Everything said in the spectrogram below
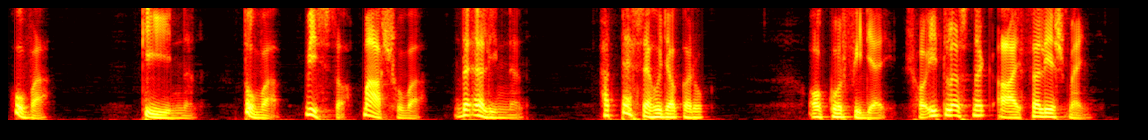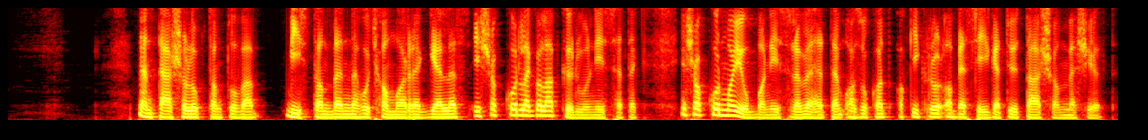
Hová? Ki innen? Tovább, vissza, máshová, de el innen. Hát persze, hogy akarok. Akkor figyelj, s ha itt lesznek, állj fel és menj. Nem társalogtam tovább. Bíztam benne, hogy hamar reggel lesz, és akkor legalább körülnézhetek, és akkor ma jobban észrevehetem azokat, akikről a beszélgető társam mesélt.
